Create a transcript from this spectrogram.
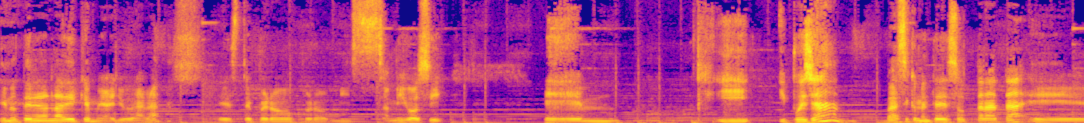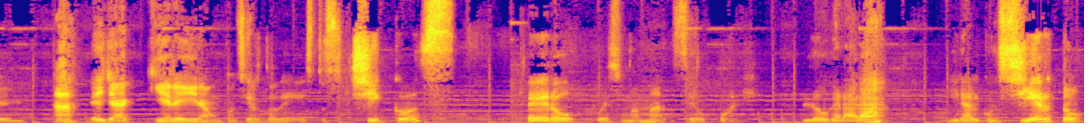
Y no tenía nadie que me ayudara. Este, pero, pero mis amigos sí. Em, y, pues ya, básicamente de eso trata. Em, ah, ella quiere ir a un concierto de estos chicos, pero pues su mamá se opone logrará ir al concierto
